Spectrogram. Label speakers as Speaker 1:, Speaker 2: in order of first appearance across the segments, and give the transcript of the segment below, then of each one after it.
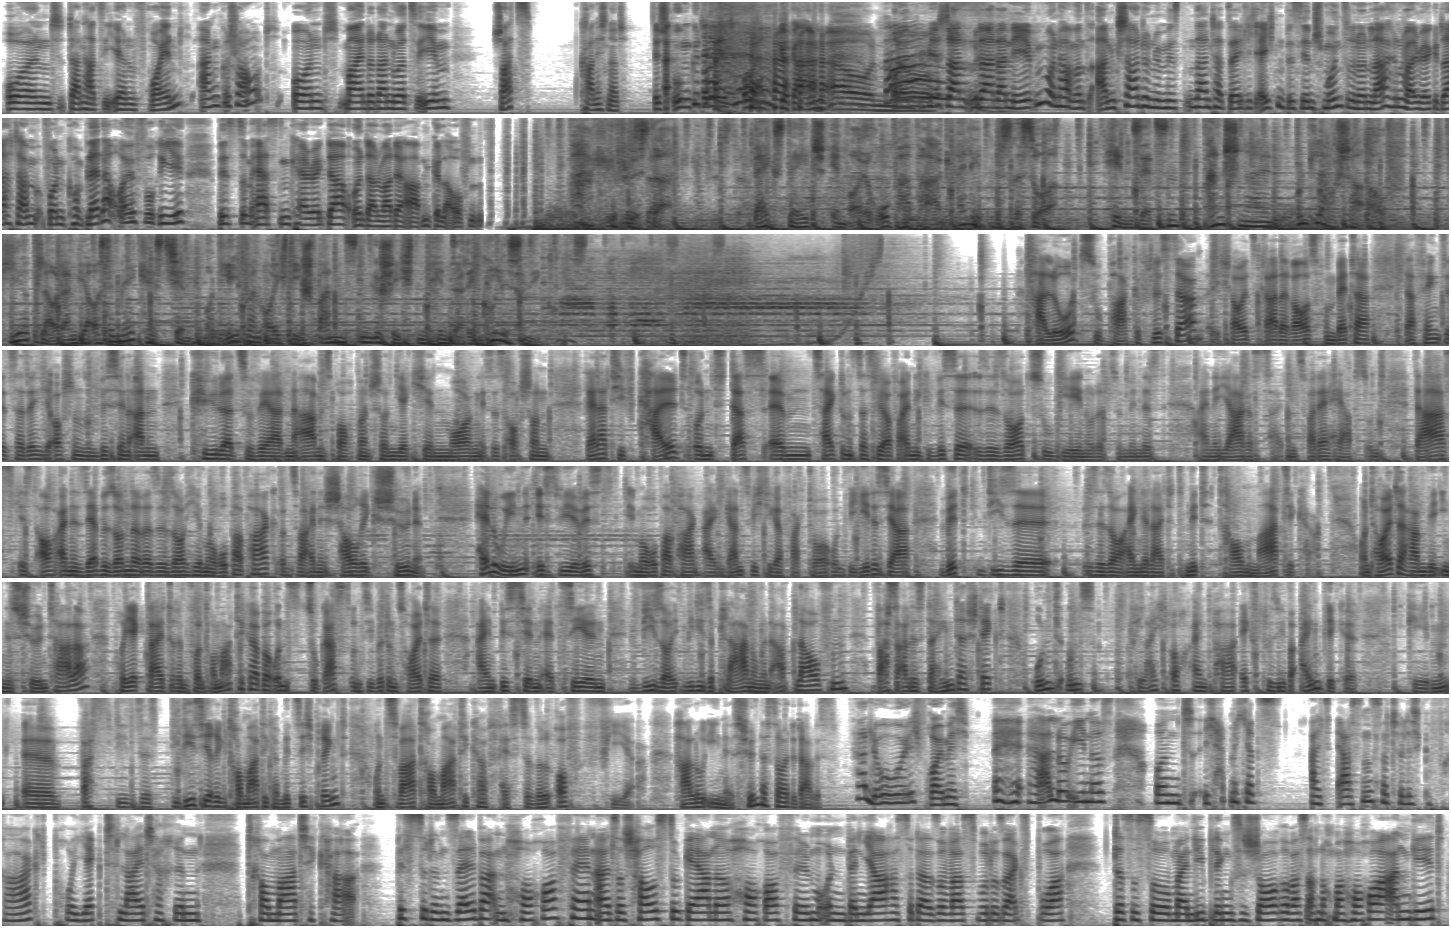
Speaker 1: Und dann hat sie ihren Freund angeschaut und meinte dann nur zu ihm, Schatz, kann ich nicht. Ist umgedreht und gegangen.
Speaker 2: Oh no.
Speaker 1: Und wir standen da daneben und haben uns angeschaut und wir müssten dann tatsächlich echt ein bisschen schmunzeln und lachen, weil wir gedacht haben, von kompletter Euphorie bis zum ersten Charakter und dann war der Abend gelaufen.
Speaker 3: Parkgeflüster. Backstage im Europapark Erlebnisressort. Hinsetzen, anschnallen und Lauscher auf. Hier plaudern wir aus dem Nähkästchen und liefern euch die spannendsten Geschichten hinter den Kulissen.
Speaker 2: Hallo zu Parkgeflüster. Ich schaue jetzt gerade raus vom Wetter. Da fängt es jetzt tatsächlich auch schon so ein bisschen an, kühler zu werden. Abends braucht man schon Jäckchen. Morgen ist es auch schon relativ kalt. Und das ähm, zeigt uns, dass wir auf eine gewisse Saison zugehen oder zumindest eine Jahreszeit. Und zwar der Herbst. Und das ist auch eine sehr besondere Saison hier im Europapark. Und zwar eine schaurig schöne. Halloween ist, wie ihr wisst, im Europapark ein ganz wichtiger Faktor und wie jedes Jahr wird diese Saison eingeleitet mit Traumatika. Und heute haben wir Ines Schönthaler, Projektleiterin von Traumatika, bei uns zu Gast und sie wird uns heute ein bisschen erzählen, wie, soll, wie diese Planungen ablaufen, was alles dahinter steckt und uns vielleicht auch ein paar exklusive Einblicke geben, äh, was dieses, die diesjährige Traumatika mit sich bringt. Und zwar Traumatika Festival of Fear. Hallo Ines, schön, dass du heute da bist.
Speaker 1: Hallo, ich freue mich.
Speaker 4: Hallo Ines. Und ich habe mich jetzt als erstens natürlich gefragt, Projektleiterin Traumatika. Bist du denn selber ein Horrorfan? Also schaust du gerne Horrorfilme und wenn ja, hast du da sowas, wo du sagst, boah, das ist so mein Lieblingsgenre, was auch nochmal Horror angeht?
